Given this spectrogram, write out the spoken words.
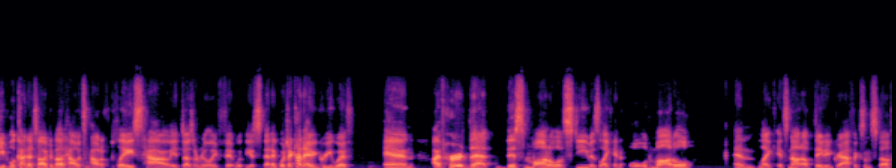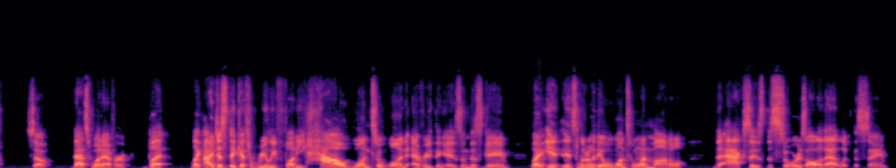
People kind of talked about how it's out of place, how it doesn't really fit with the aesthetic, which I kind of agree with. And I've heard that this model of Steve is like an old model and like it's not updated graphics and stuff. So that's whatever. But like I just think it's really funny how one to one everything is in this game. Like it, it's literally a one to one model. The axes, the swords, all of that look the same,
